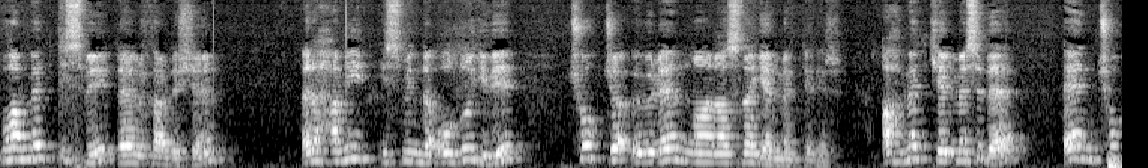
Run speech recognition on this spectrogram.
Muhammed ismi değerli kardeşlerim, El-Hamid isminde olduğu gibi çokça övülen manasına gelmektedir. Ahmet kelimesi de en çok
